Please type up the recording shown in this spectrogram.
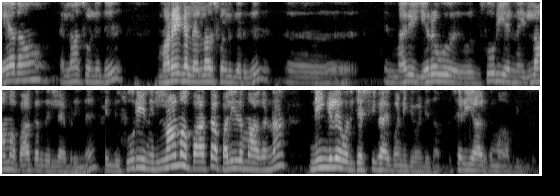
வேதம் எல்லாம் சொல்லுது மறைகள் எல்லாம் சொல்லுகிறது. இந்த மாதிரி இரவு சூரியன் இல்லாமல் பார்க்கறது இல்லை அப்படின்னு. இந்த சூரியன் இல்லாமல் பார்த்தா பலிதமாகன்னா நீங்களே ஒரு ஜஸ்டிஃபை பண்ணிக்க வேண்டியதான் சரியா இருக்குமா அப்படின்னு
